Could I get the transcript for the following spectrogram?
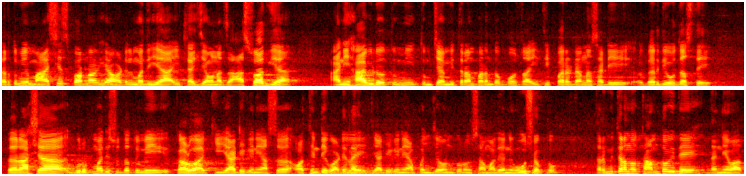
तर तुम्ही माळशेज कॉर्नर या हॉटेलमध्ये या इथल्या जेवणाचा आस्वाद घ्या. आणि हा व्हिडिओ तुम्ही तुमच्या मित्रांपर्यंत पोहोचा इथे पर्यटनासाठी गर्दी होत असते. तर अशा ग्रुपमध्ये सुद्धा तुम्ही कळवा की या ठिकाणी असं ऑथेंटिक हॉटेल आहे. ज्या ठिकाणी आपण जेवण करून समाधानी होऊ शकतो. तर मित्रांनो थांबतो इथे. धन्यवाद.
